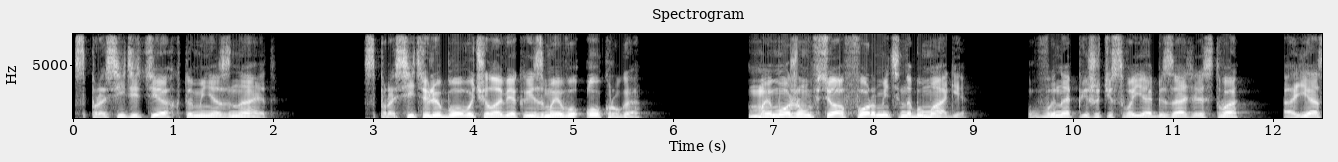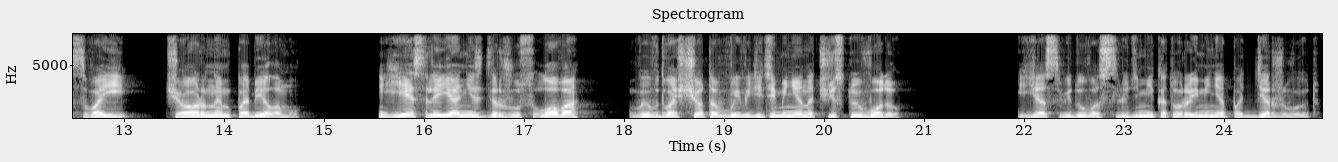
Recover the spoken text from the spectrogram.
Спросите тех, кто меня знает. Спросите любого человека из моего округа. Мы можем все оформить на бумаге. Вы напишите свои обязательства, а я свои, черным по белому. Если я не сдержу слова, вы в два счета выведете меня на чистую воду. Я сведу вас с людьми, которые меня поддерживают.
